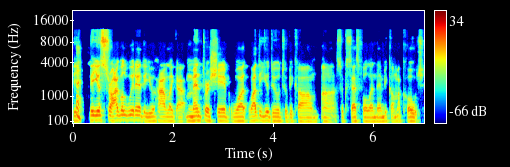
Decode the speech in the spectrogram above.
did, did, you struggle with it? Do you have like a mentorship? What what do you do to become uh successful and then become a coach?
